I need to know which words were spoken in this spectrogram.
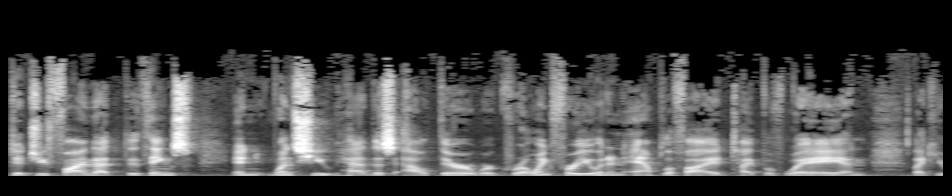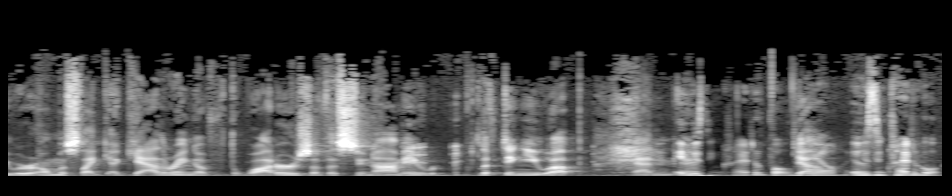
Did you find that the things and once you had this out there were growing for you in an amplified type of way, and like you were almost like a gathering of the waters of the tsunami lifting you up? And it was incredible. Yeah. Neil. it was incredible.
